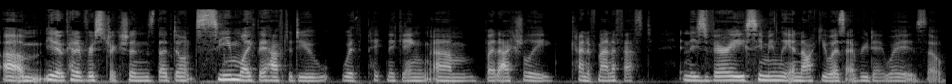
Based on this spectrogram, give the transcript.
um, you know kind of restrictions that don't seem like they have to do with picnicking, um, but actually kind of manifest in these very seemingly innocuous everyday ways. So.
